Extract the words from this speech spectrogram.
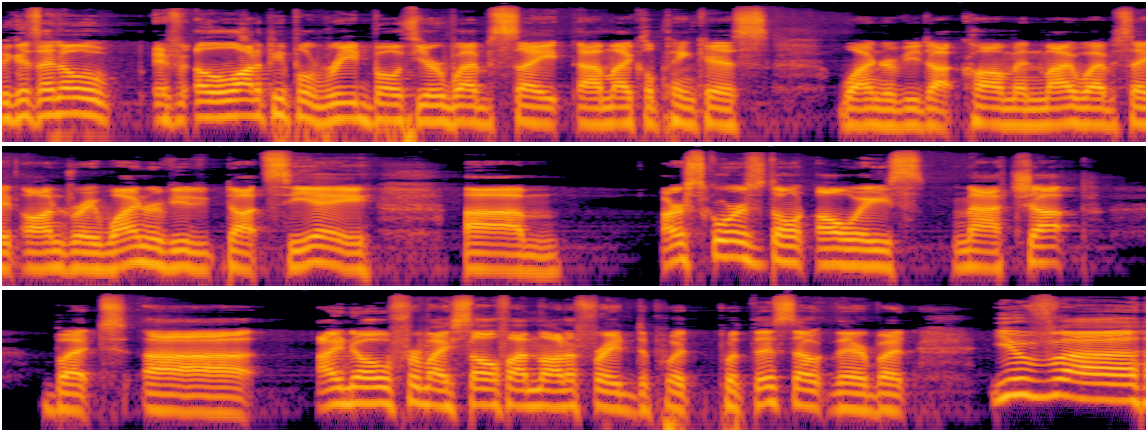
because I know if a lot of people read both your website, uh, Michael Pinkus, winereview.com, and my website, andrewinereview.ca, um, our scores don't always match up. But uh, I know for myself, I'm not afraid to put put this out there. But you've uh,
